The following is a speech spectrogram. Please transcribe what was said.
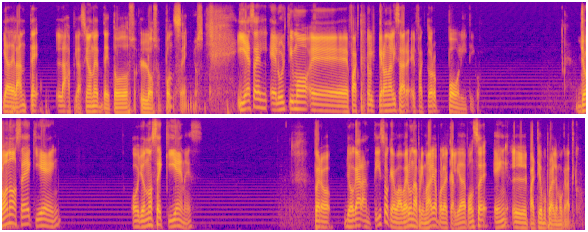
y adelante las aspiraciones de todos los ponceños. Y ese es el, último eh, factor que quiero analizar, el factor político. Yo no sé quién o yo no sé quiénes, pero yo garantizo que va a haber una primaria por la alcaldía de Ponce en el Partido Popular Democrático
